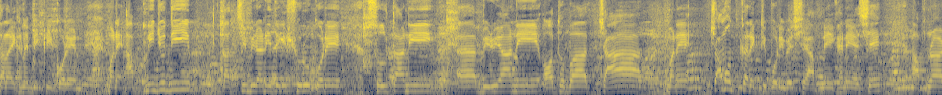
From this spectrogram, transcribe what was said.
তারা এখানে বিক্রি করেন। মানে আপনি যদি কাচ্চি বিরিয়ানি থেকে শুরু করে সুলতানি বিরিয়ানি অথবা চা মানে চমৎকার একটি পরিবেশে আপনি এখানে এসে আপনার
